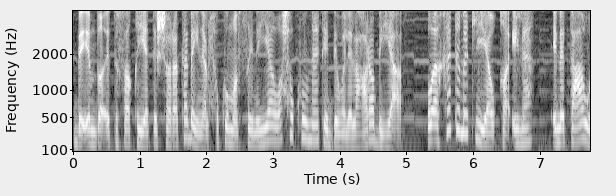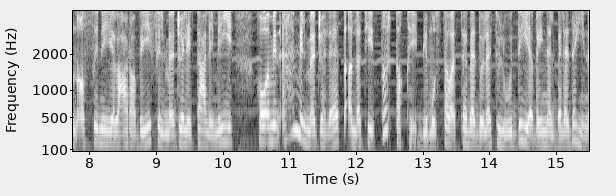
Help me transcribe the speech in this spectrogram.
بإمضاء اتفاقية الشراكة بين الحكومة الصينية وحكومات الدول العربية وختمت لياو قائله إن التعاون الصيني العربي في المجال التعليمي هو من أهم المجالات التي ترتقي بمستوى التبادلات الودية بين البلدين،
